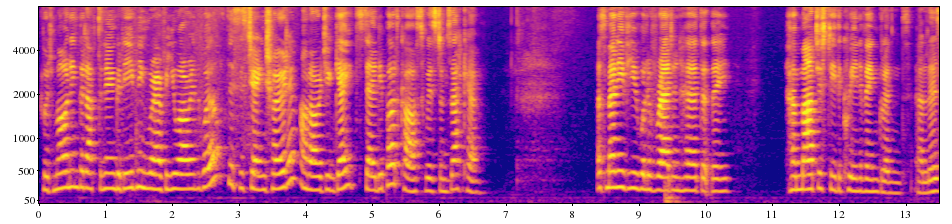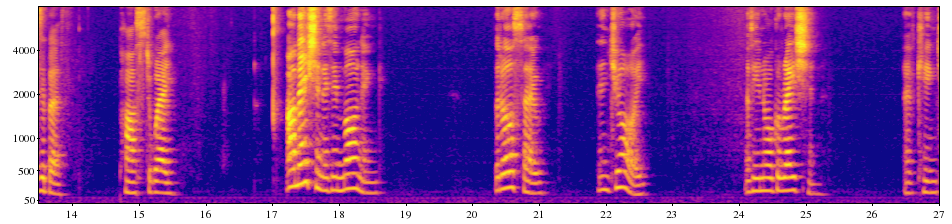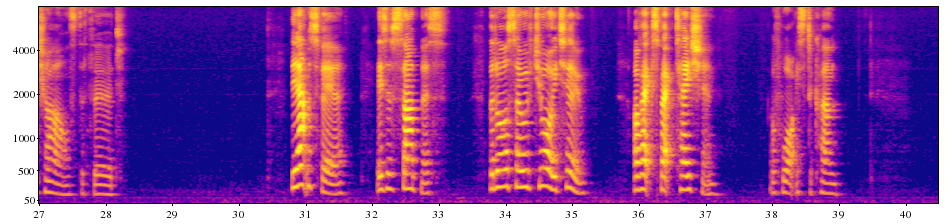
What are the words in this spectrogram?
Good morning, good afternoon, good evening, wherever you are in the world. This is Jane Schroeder on Origin Gates daily podcast, Wisdom's Echo. As many of you will have read and heard that the Her Majesty the Queen of England, Elizabeth, passed away. Our nation is in mourning, but also in joy of the inauguration of King Charles III. The atmosphere is of sadness, but also of joy too, of expectation of what is to come.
